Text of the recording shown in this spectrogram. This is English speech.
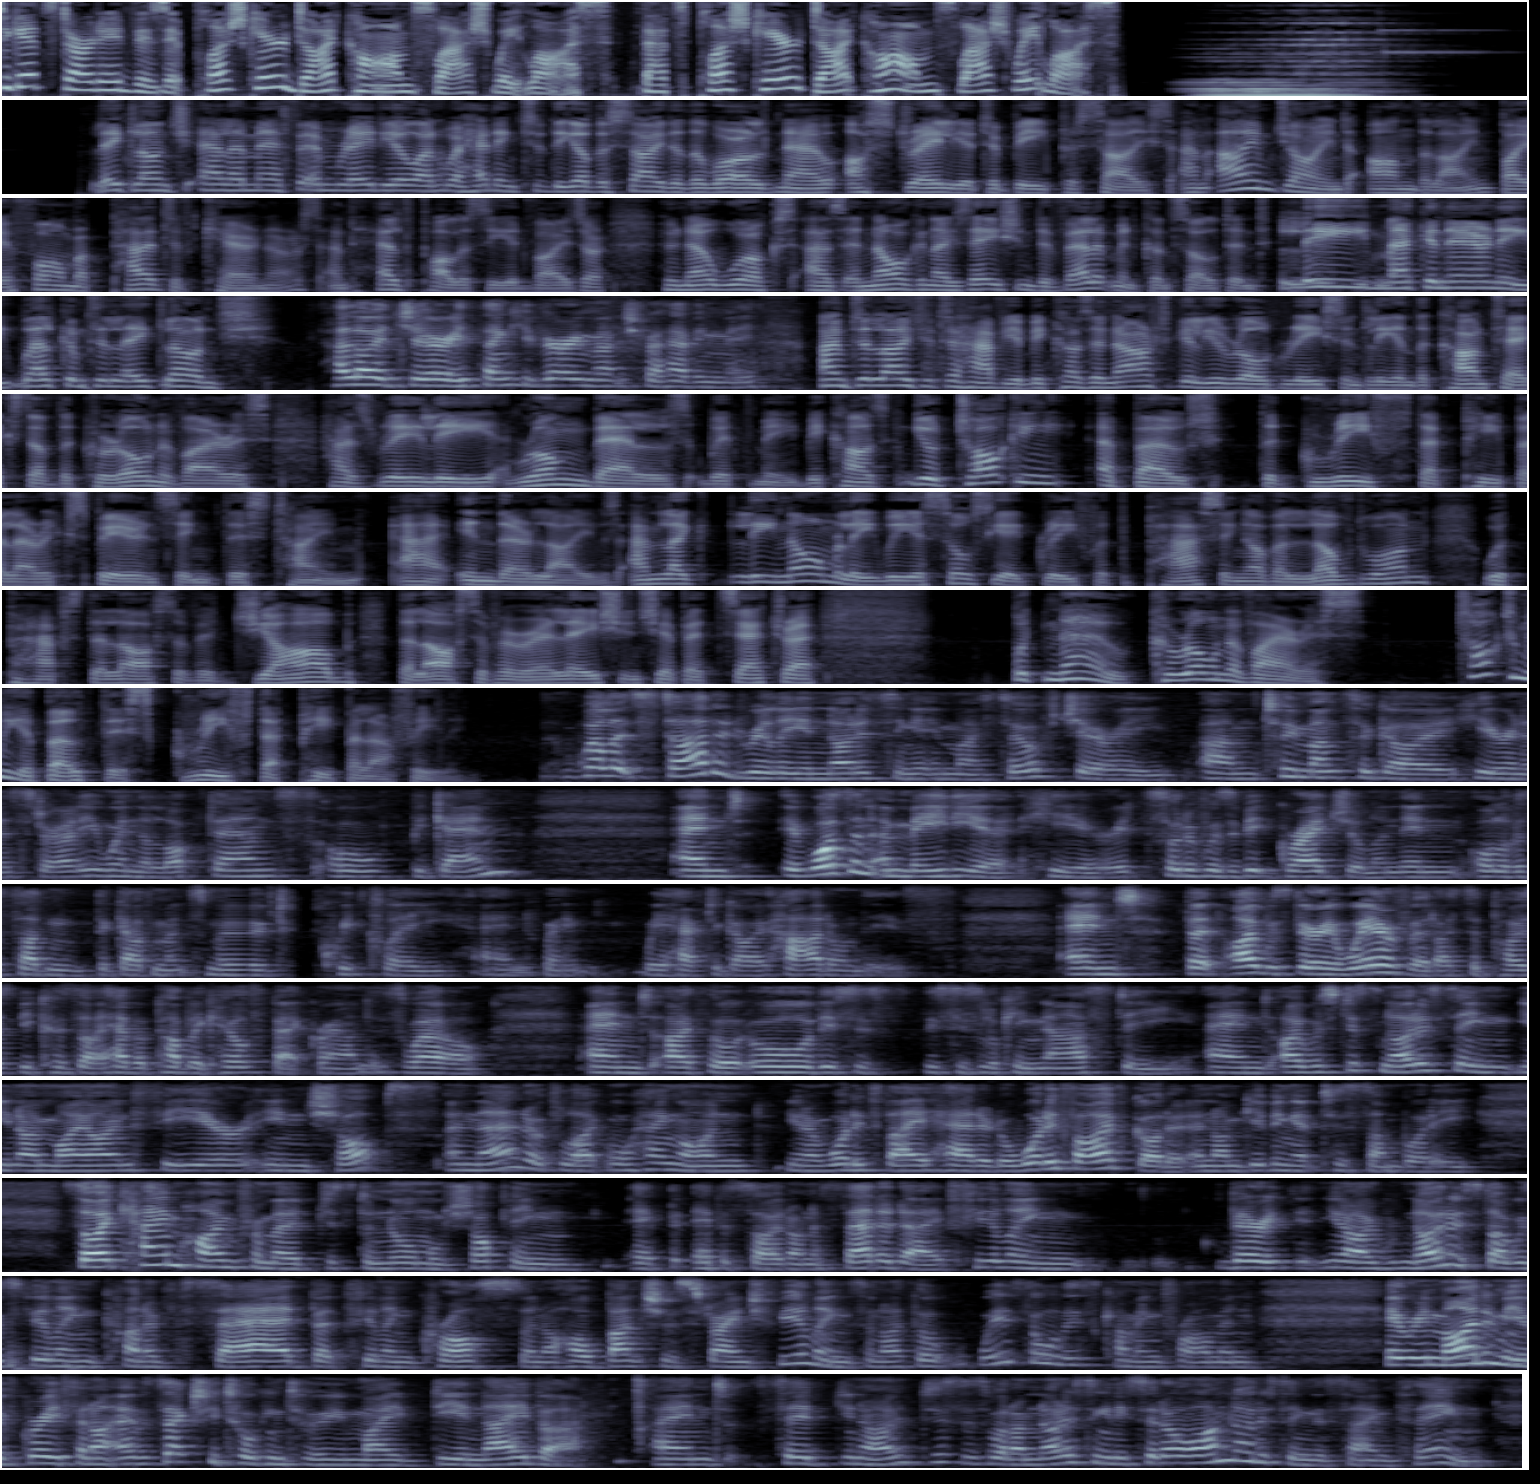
To get started, visit plushcare.com slash weight loss. That's plushcare.com slash weight loss. Late lunch LMFM radio, and we're heading to the other side of the world now, Australia to be precise. And I'm joined on the line by a former palliative care nurse and health policy advisor who now works as an organisation development consultant. Lee McInerney, welcome to Late Lunch. Hello, Jerry. Thank you very much for having me. I'm delighted to have you because an article you wrote recently in the context of the coronavirus has really rung bells with me because you're talking about the grief that people are experiencing this time uh, in their lives. And like Lee, normally we associate grief with the passing of a loved one, with perhaps the loss of a job, the loss of a relationship, etc. But now, coronavirus. Talk to me about this grief that people are feeling. Well, it started really in noticing it in myself, Jerry. Um, two months ago here in Australia, when the lockdowns all began, and it wasn't immediate here. It sort of was a bit gradual, and then all of a sudden the governments moved quickly and went, "We have to go hard on this." And but I was very aware of it, I suppose, because I have a public health background as well and I thought, oh, this is this is looking nasty. And I was just noticing, you know, my own fear in shops and that of like, well, hang on, you know, what if they had it, or what if I've got it and I'm giving it to somebody? So I came home from a just a normal shopping ep- episode on a Saturday, feeling very, you know, I noticed I was feeling kind of sad, but feeling cross and a whole bunch of strange feelings. And I thought, where's all this coming from? And it reminded me of grief. And I, I was actually talking to my dear neighbour and said, you know, this is what I'm noticing. And he said, oh, I'm noticing the same thing.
